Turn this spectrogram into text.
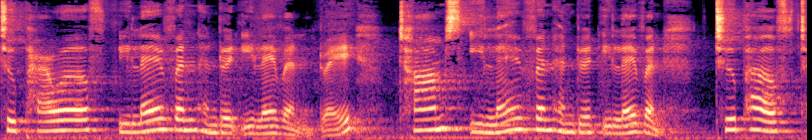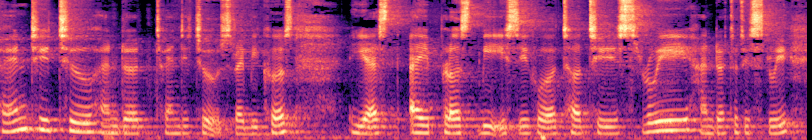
to power 1111, right? Times 1111 2 power of 2222 right because yes a plus b is equal to 3333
